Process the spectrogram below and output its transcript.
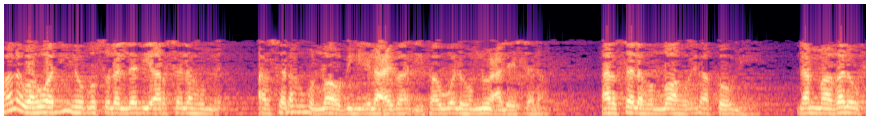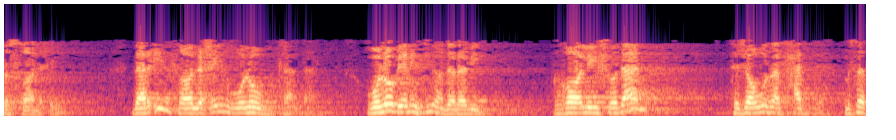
قال وهو دين الرسل الذي أرسلهم, أرسلهم الله به إلى عباده فأولهم نوح عليه السلام. أرسله الله إلى قومه لما غلوا في الصالحين. در این صالحین غلوب کردن. غلوب یعنی زیاده روی. غالی شدن تجاوز از حده مثل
